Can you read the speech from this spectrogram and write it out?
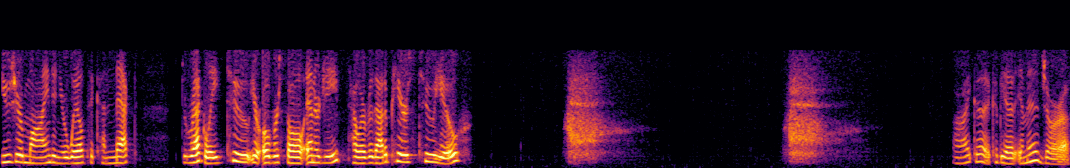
use your mind and your will to connect directly to your oversoul energy, however that appears to you. All right, good. It could be an image or a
